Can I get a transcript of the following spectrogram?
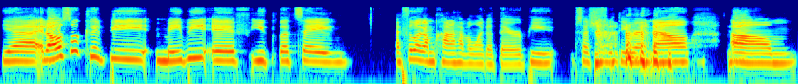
yeah it also could be maybe if you let's say I feel like I'm kind of having like a therapy session with you right now. um,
